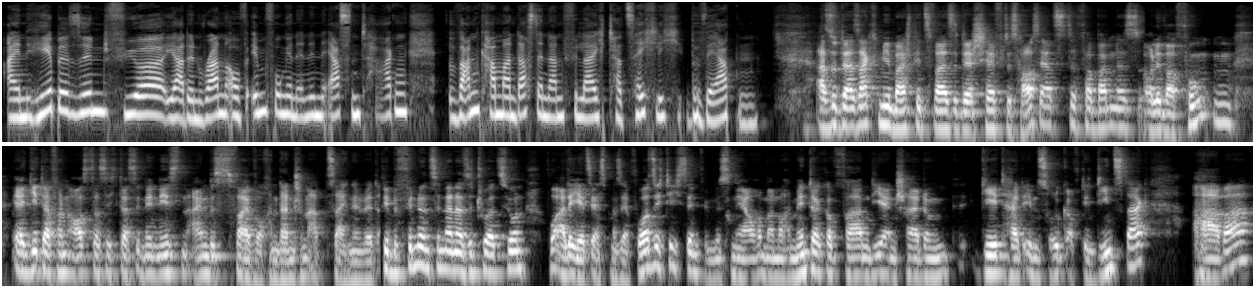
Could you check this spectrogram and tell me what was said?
ein Hebel sind für ja den Run auf Impfungen in den ersten Tagen, wann kann man das denn dann vielleicht tatsächlich bewerten? Also da sagt mir beispielsweise der Chef des Hausärzteverbandes, Oliver Funken, er geht davon aus, dass sich das in den nächsten ein bis zwei Wochen dann schon abzeichnen wird. Wir befinden uns in einer Situation, wo alle jetzt erstmal sehr vorsichtig sind. Wir müssen ja auch immer noch im Hinterkopf haben, die Entscheidung geht halt eben zurück auf den Dienstag. Aber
